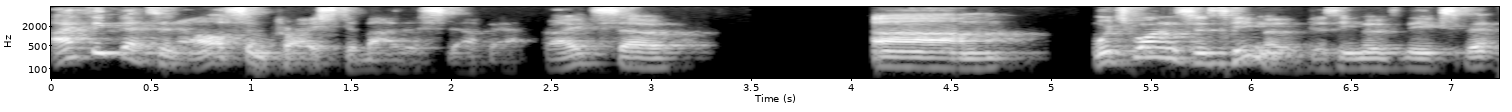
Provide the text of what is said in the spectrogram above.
I think that's an awesome price to buy this stuff at, right? So, um, which ones does he move? Does he move the expense?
